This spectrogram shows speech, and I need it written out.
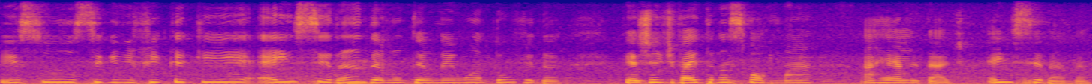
Isso significa que é em Ciranda, eu não tenho nenhuma dúvida, que a gente vai transformar a realidade. É em Ciranda.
